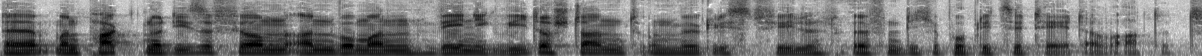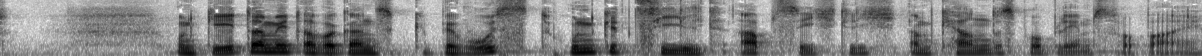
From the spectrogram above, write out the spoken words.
Äh, man packt nur diese Firmen an, wo man wenig Widerstand und möglichst viel öffentliche Publizität erwartet. Und geht damit aber ganz bewusst und gezielt, absichtlich am Kern des Problems vorbei.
